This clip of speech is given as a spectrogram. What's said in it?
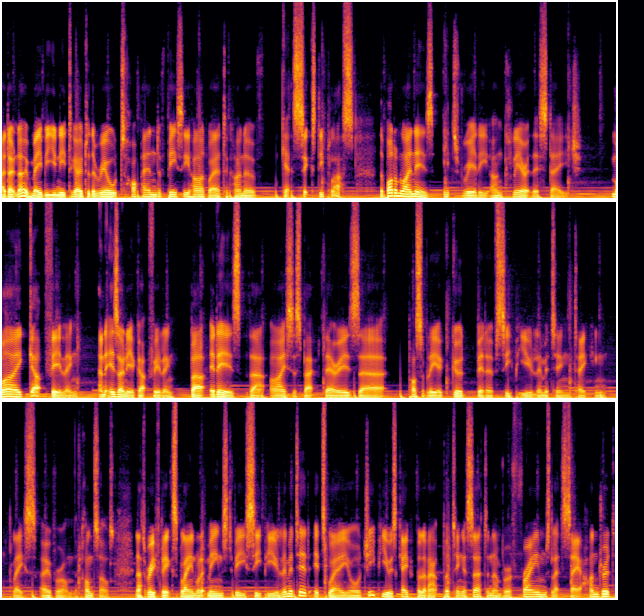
I don't know. Maybe you need to go to the real top end of PC hardware to kind of get 60 plus. The bottom line is, it's really unclear at this stage. My gut feeling, and it is only a gut feeling, but it is that I suspect there is uh, possibly a good bit of CPU limiting taking place over on the consoles. Now to briefly explain what it means to be CPU limited, it's where your GPU is capable of outputting a certain number of frames, let's say 100,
